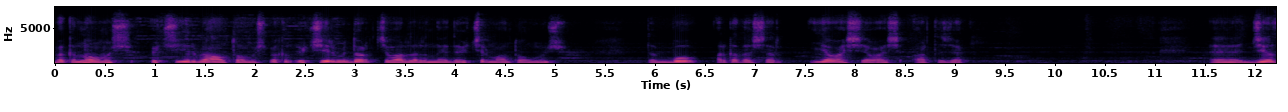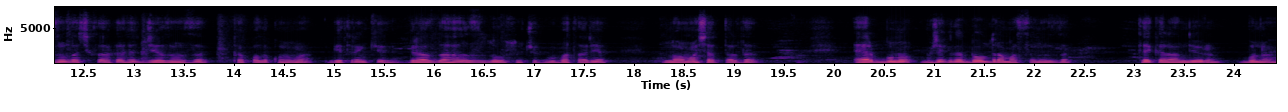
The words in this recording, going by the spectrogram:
Bakın ne olmuş? 3.26 olmuş. Bakın 3.24 civarlarındaydı. 3.26 olmuş. Tabi bu arkadaşlar yavaş yavaş artacak. Ee, cihazınız açıksa arkadaşlar cihazınızı kapalı konuma getirin ki biraz daha hızlı dolsun. Çünkü bu batarya normal şartlarda eğer bunu bu şekilde dolduramazsanız da tekrardan diyorum buna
